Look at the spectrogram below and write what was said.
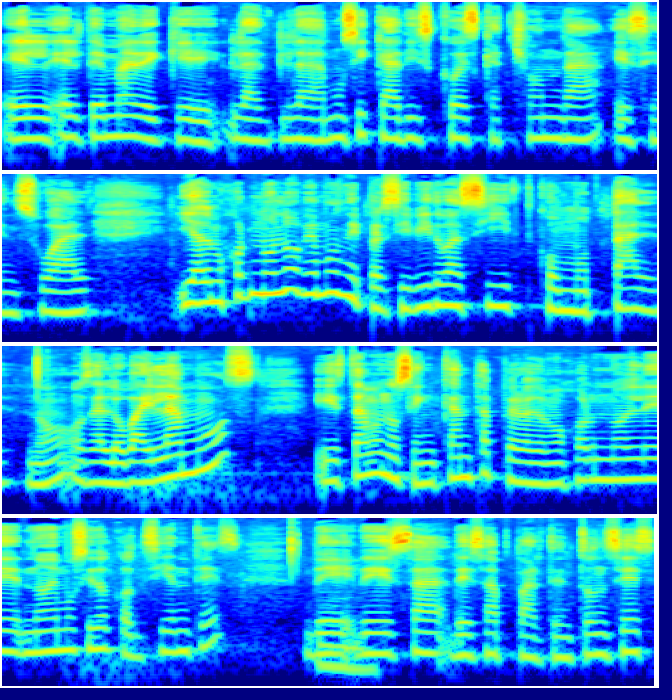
el, el tema de que la, la, música disco es cachonda, es sensual, y a lo mejor no lo habíamos ni percibido así como tal, ¿no? O sea, lo bailamos y estamos, nos encanta, pero a lo mejor no le, no hemos sido conscientes de, mm. de esa, de esa parte. Entonces,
